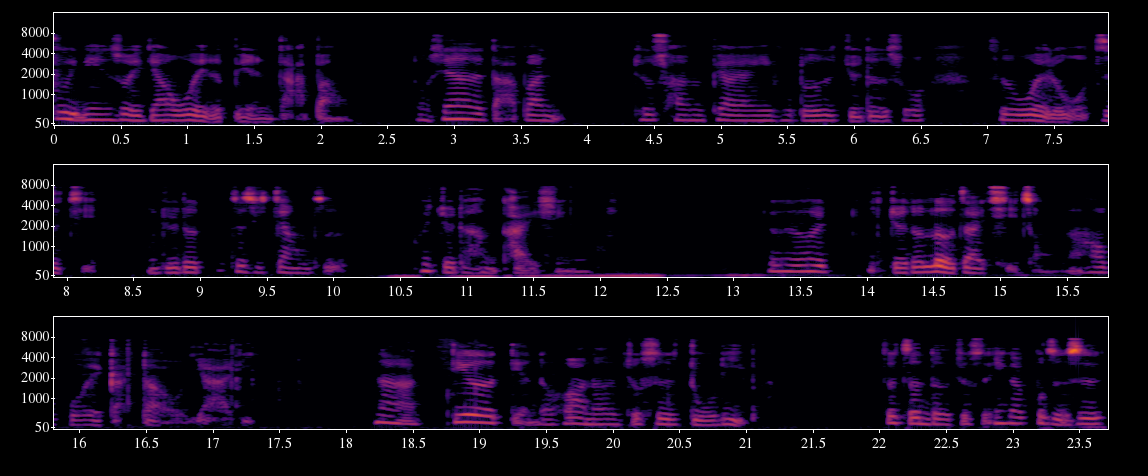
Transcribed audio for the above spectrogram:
不一定说一定要为了别人打扮。我现在的打扮，就穿漂亮衣服，都是觉得说是为了我自己，我觉得自己这样子会觉得很开心，就是会觉得乐在其中，然后不会感到压力。那第二点的话呢，就是独立吧。这真的就是应该不只是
